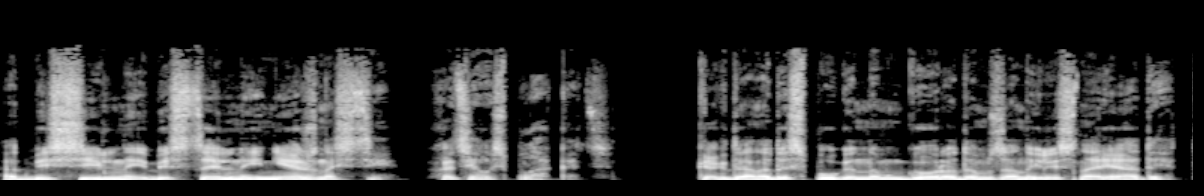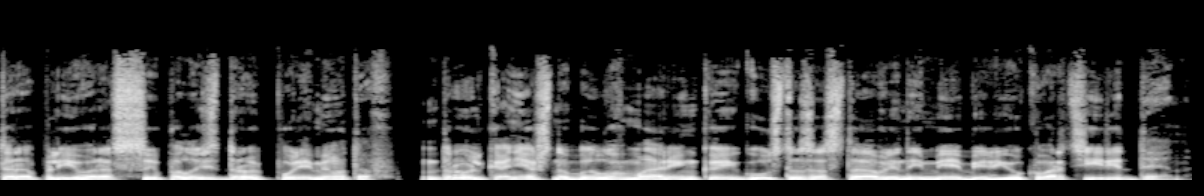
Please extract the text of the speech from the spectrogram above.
От бессильной и бесцельной нежности Хотелось плакать. Когда над испуганным городом заныли снаряды, торопливо рассыпалась дробь пулеметов, Дроль, конечно, был в маленькой, густо заставленной мебелью квартире Дэн.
